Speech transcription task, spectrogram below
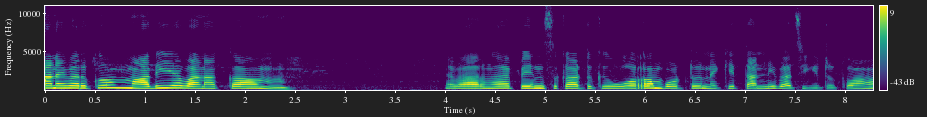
அனைவருக்கும் மதிய வணக்கம். பாருங்க பீன்ஸு காட்டுக்கு உரம் போட்டு இன்றைக்கி தண்ணி பாய்ச்சிக்கிட்டு இருக்கோம்.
